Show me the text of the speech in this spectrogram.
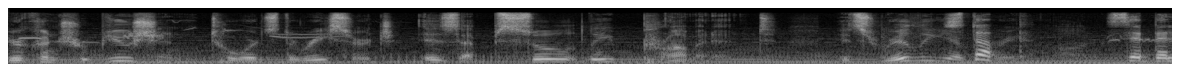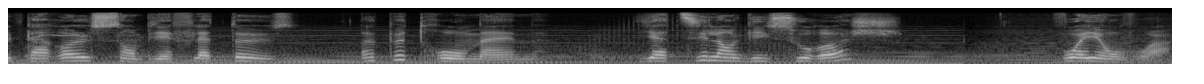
Your contribution towards the research is absolutely prominent. It's really a Stop! Ces belles paroles sont bien flatteuses, un peu trop même. Y a-t-il anguille sous roche? Voyons voir.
